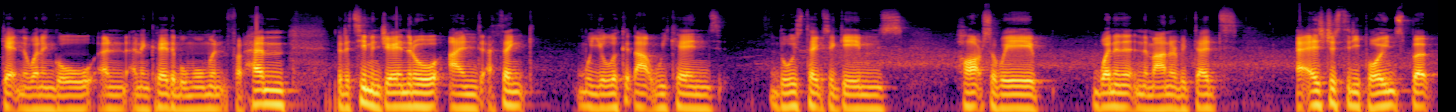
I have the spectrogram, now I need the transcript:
getting the winning goal and an incredible moment for him, for the team in general. And I think when you look at that weekend, those types of games, Hearts away, winning it in the manner we did, it is just three points, but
